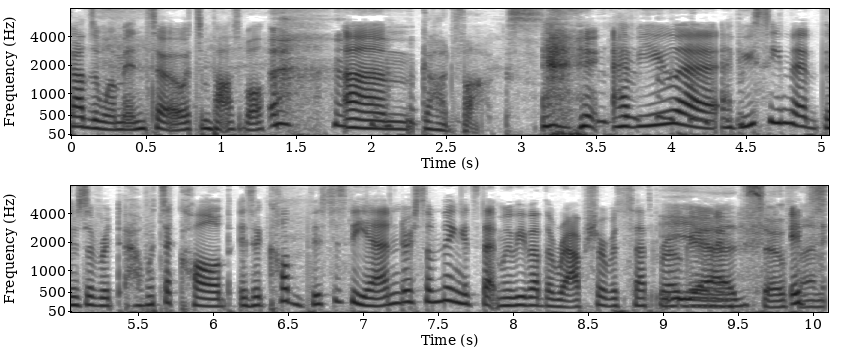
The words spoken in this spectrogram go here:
God's a woman, so it's impossible. Um, God Fox. have you uh, have you seen that? There's a re- what's it called? Is it called This Is the End or something? It's that movie about the rapture with Seth Rogen. Yeah, it's so It's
